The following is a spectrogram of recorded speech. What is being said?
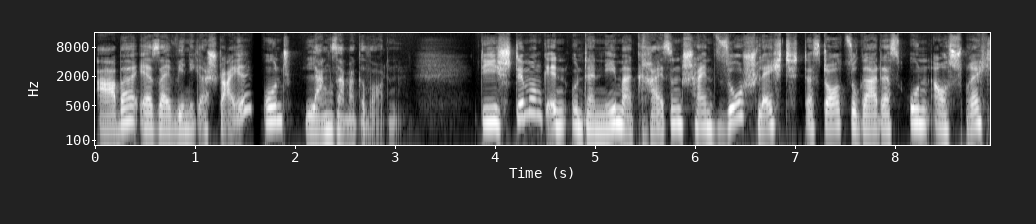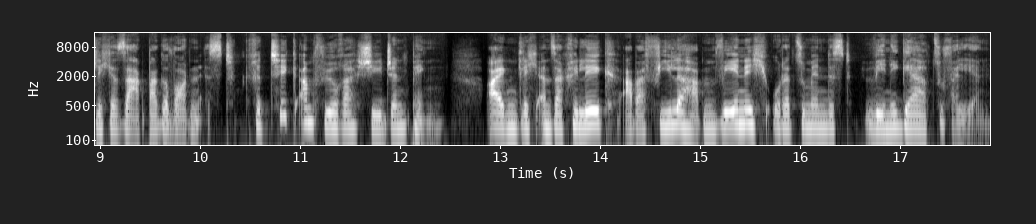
aber er sei weniger steil und langsamer geworden. Die Stimmung in Unternehmerkreisen scheint so schlecht, dass dort sogar das Unaussprechliche sagbar geworden ist. Kritik am Führer Xi Jinping. Eigentlich ein Sakrileg, aber viele haben wenig oder zumindest weniger zu verlieren.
